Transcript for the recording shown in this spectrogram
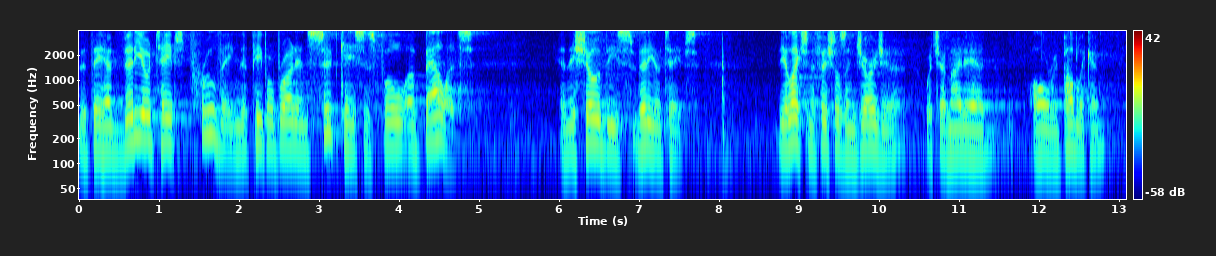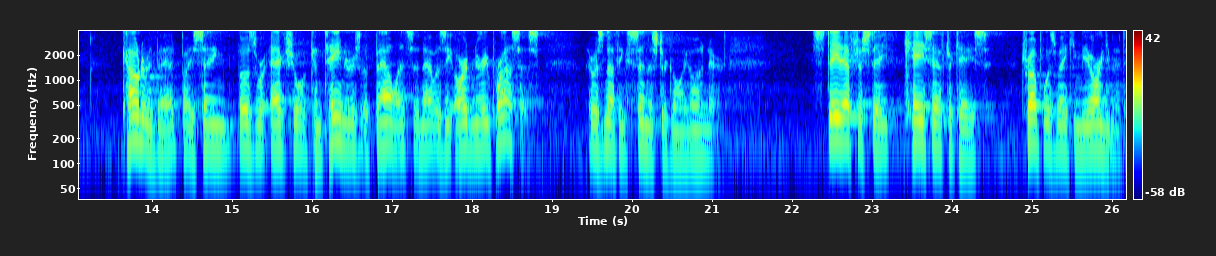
that they had videotapes proving that people brought in suitcases full of ballots. And they showed these videotapes. The election officials in Georgia, which I might add, all Republican, countered that by saying those were actual containers of ballots and that was the ordinary process. There was nothing sinister going on there. State after state, case after case, Trump was making the argument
